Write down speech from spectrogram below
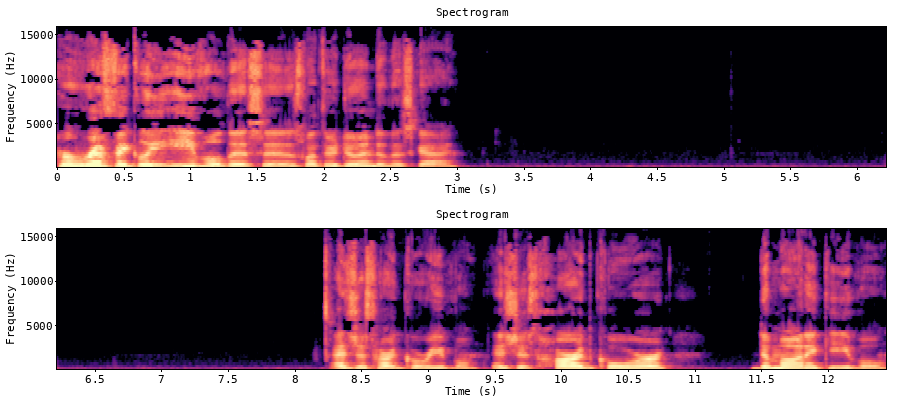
horrifically evil this is, what they're doing to this guy. That's just hardcore evil. It's just hardcore demonic evil.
